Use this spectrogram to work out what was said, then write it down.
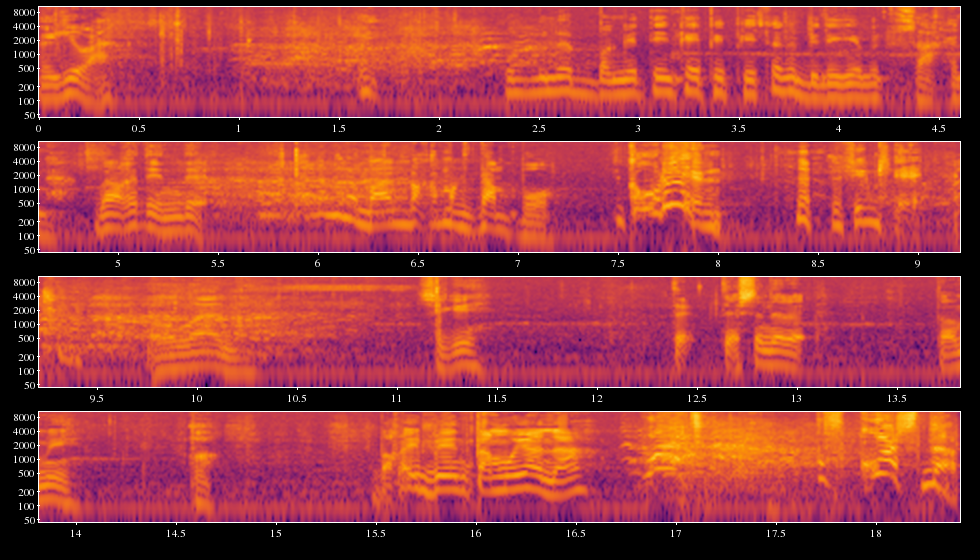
Thank you, ah. Ay, huwag mo na bangitin kay Pipito na binigyan mo ito sa akin, ha? Bakit hindi? Alam mo naman, baka magdampo. Ikaw rin. Sige. Oo nga, no? Sige. Te, te, sandali. Tommy, Ah, baka ibenta mo yan, ha? what? Of course not.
